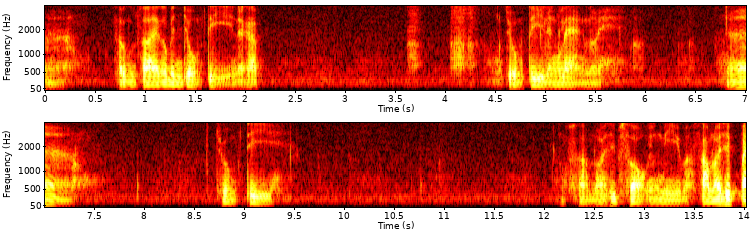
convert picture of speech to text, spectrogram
อ่าช่องสุดท้ายก็เป็นโจมตีนะครับ โจมตีแรงๆหน่อยอ่าโจมตีสามร้อยสิบสองยังมีปะสามร้อยสิบแป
